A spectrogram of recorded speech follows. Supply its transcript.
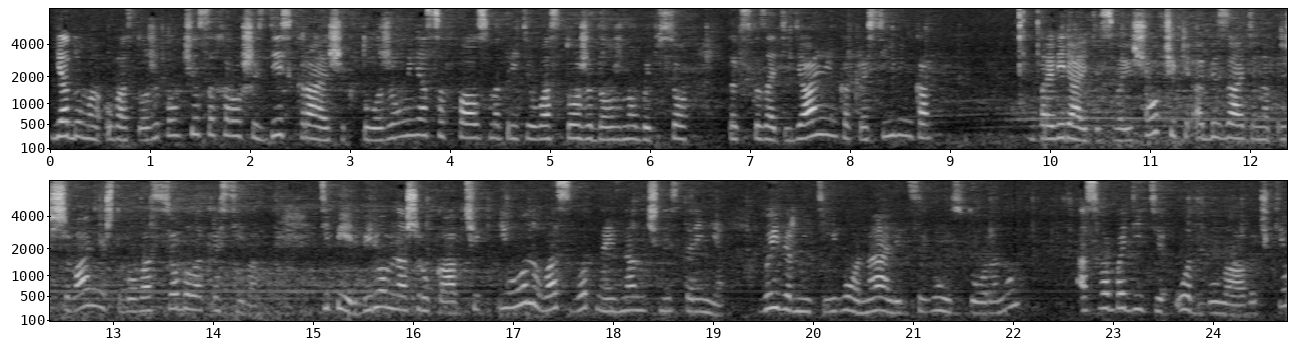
Я думаю, у вас тоже получился хороший. Здесь краешек тоже у меня совпал, смотрите, у вас тоже должно быть все, так сказать, идеальненько, красивенько. Проверяйте свои шовчики обязательно при сшивании, чтобы у вас все было красиво. Теперь берем наш рукавчик, и он у вас вот на изнаночной стороне. выверните его на лицевую сторону, освободите от булавочки.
